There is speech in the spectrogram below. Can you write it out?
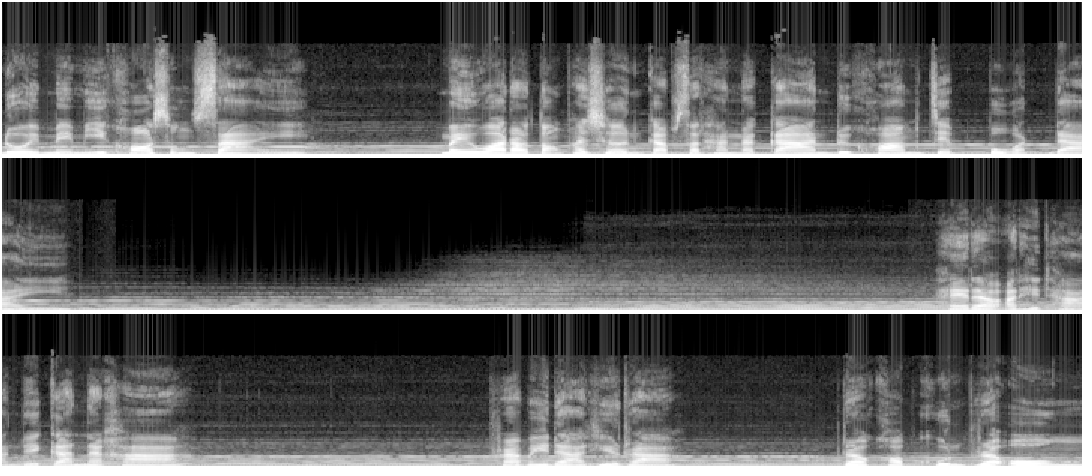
โดยไม่มีข้อสงสัย ไม่ว่าเราต้องเผชิญกับสถานการณ์หรือความเจ็บปวดใด ให้เราอธิษฐานด้วยกันนะคะ พระบิดาที่รัก เราขอบคุณพระองค์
